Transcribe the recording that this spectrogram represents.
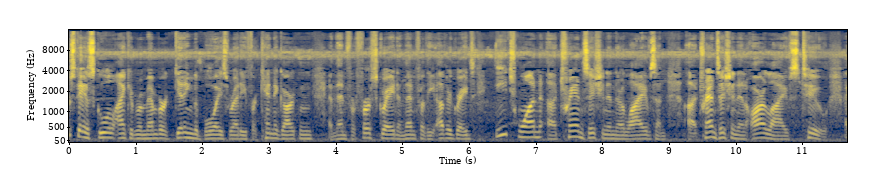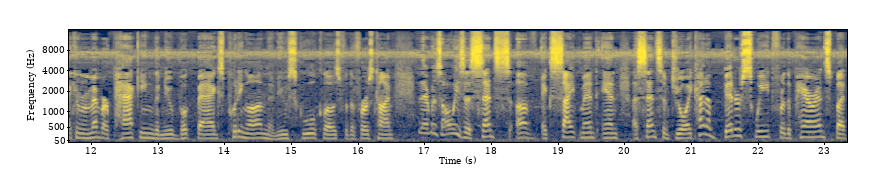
First day of school, I can remember getting the boys ready for kindergarten and then for first grade and then for the other grades. Each one a transition in their lives and a transition in our lives too. I can remember packing the new book bags, putting on the new school clothes for the first time. There was always a sense of excitement and a sense of joy, kind of bittersweet for the parents, but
